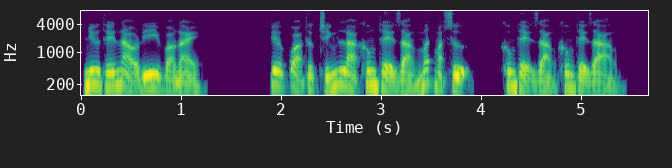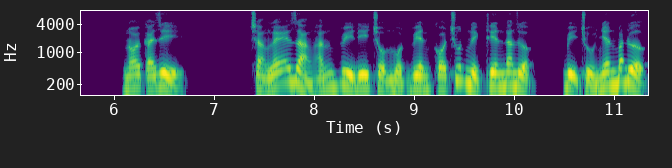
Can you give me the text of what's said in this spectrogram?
Như thế nào đi vào này? Kia quả thực chính là không thể giảng mất mặt sự, không thể giảng không thể giảng. Nói cái gì? Chẳng lẽ giảng hắn vì đi trộm một viên có chút nghịch thiên đan dược, bị chủ nhân bắt được,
